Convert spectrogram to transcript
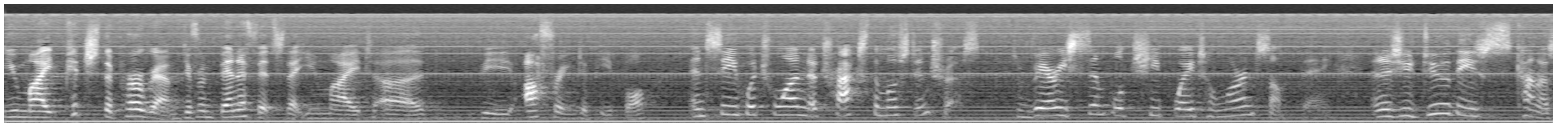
you might pitch the program, different benefits that you might uh, be offering to people, and see which one attracts the most interest. It's a very simple, cheap way to learn something. And as you do these kind of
